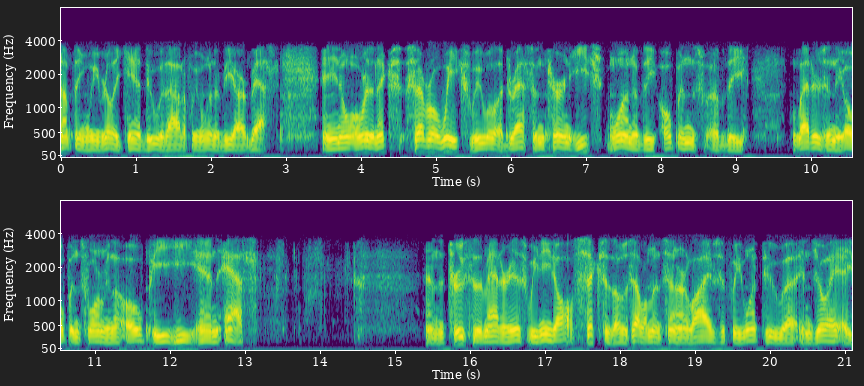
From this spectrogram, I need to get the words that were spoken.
something we really can't do without if we want to be our best. And you know, over the next several weeks, we will address and turn each one of the opens of the letters in the opens formula O P E N S. And the truth of the matter is, we need all six of those elements in our lives if we want to uh, enjoy a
